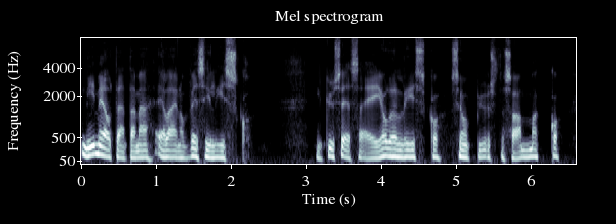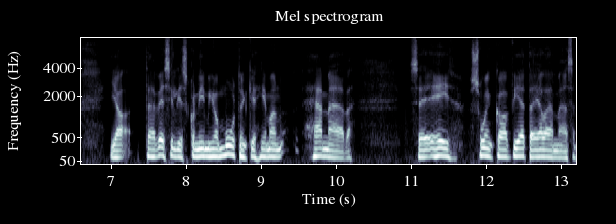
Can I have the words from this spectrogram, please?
nimeltään tämä eläin on vesilisko, niin kyseessä ei ole lisko, se on pyrstösammakko. Ja tämä vesilisko-nimi on muutenkin hieman hämäävä. Se ei suinkaan vietä elämäänsä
